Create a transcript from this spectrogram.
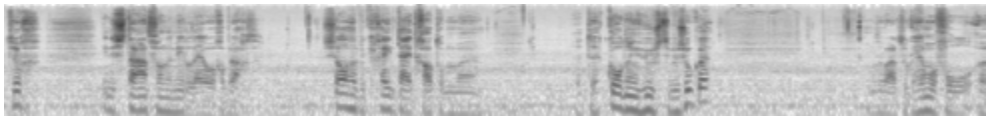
terug in de staat van de middeleeuwen gebracht. Zelf heb ik geen tijd gehad om het Koninghuis te bezoeken. Want we waren natuurlijk helemaal vol uh,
